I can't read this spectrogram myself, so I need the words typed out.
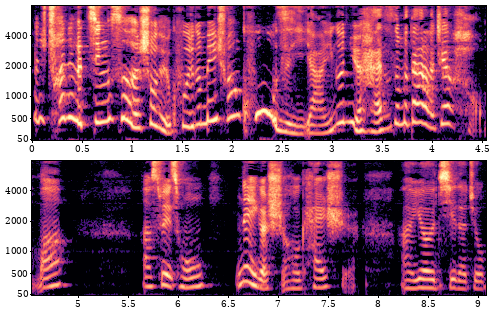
那你穿那个金色的瘦腿裤就跟没穿裤子一样。一个女孩子这么大了，这样好吗？”啊，所以从那个时候开始，啊，又记得就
